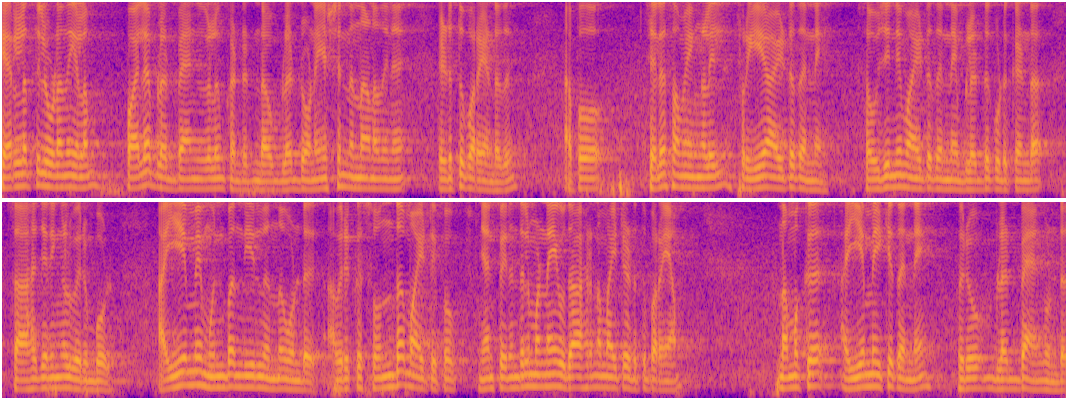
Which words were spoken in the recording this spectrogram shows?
കേരളത്തിലുടനീളം പല ബ്ലഡ് ബാങ്കുകളും കണ്ടിട്ടുണ്ടാവും. ബ്ലഡ് ഡൊണേഷൻ എന്നാണ് അതിന് എടുത്തു പറയേണ്ടത്. അപ്പോൾ ചില സമയങ്ങളിൽ ഫ്രീ ആയിട്ട് തന്നെ സൗജന്യമായിട്ട് തന്നെ ബ്ലഡ് കൊടുക്കേണ്ട സാഹചര്യങ്ങൾ വരുമ്പോൾ ഐ എം എ മുൻപന്തിയിൽ നിന്നുകൊണ്ട് അവർക്ക് സ്വന്തമായിട്ട് ഇപ്പോൾ ഞാൻ പെരിന്തൽമണ്ണയെ ഉദാഹരണമായിട്ട് എടുത്ത് പറയാം. നമുക്ക് ഐ എം എക്ക് തന്നെ ഒരു ബ്ലഡ് ബാങ്ക് ഉണ്ട്.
